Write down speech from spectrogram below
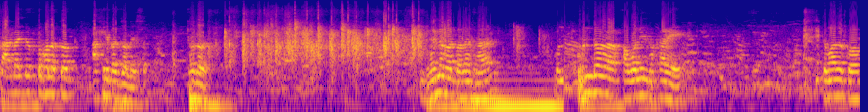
ছাৰ বাইদেউক তোমালোকক আশীৰ্বাদ জনাইছোঁ। ধন্যবাদ। ধন্যবাদ বালা ছাৰ। সুন্দৰ সাৱলীল ভাষাৰে তোমালোকক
